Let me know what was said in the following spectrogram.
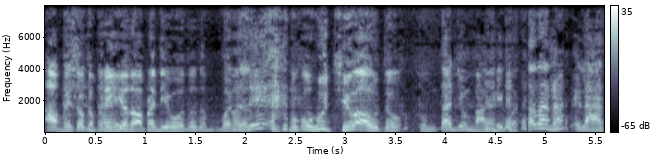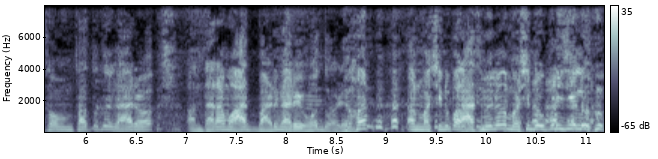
આ ભાઈ તો ગભરાઈ ગયો તો આપણે દેવો હતો જબરજસ્ત? મૂકું હું થયું આવું તો. આમ ભાગડી બતા હતા ને એટલે હાથ આમ થતો તો યાર અંધારામાં હાથ ભાડીને હારો એવો દોડ્યો અને મશીન ઉપર હાથ મેલ્યો તો મશીન તો ઉપડી ગયેલું.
